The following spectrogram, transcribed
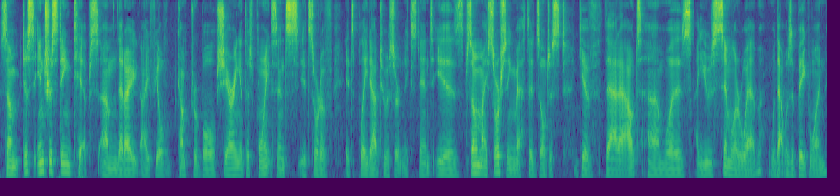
Some just interesting tips um, that I, I feel comfortable sharing at this point since it's sort of it's played out to a certain extent is some of my sourcing methods i'll just give that out um, was i used SimilarWeb that was a big one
